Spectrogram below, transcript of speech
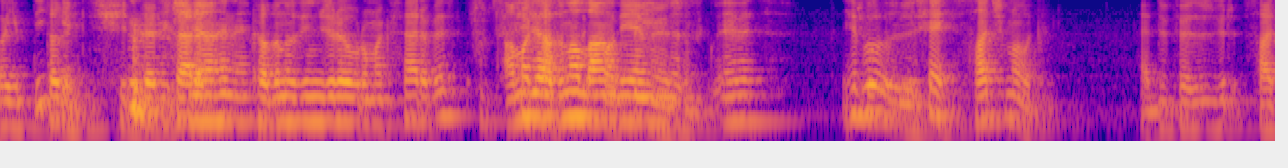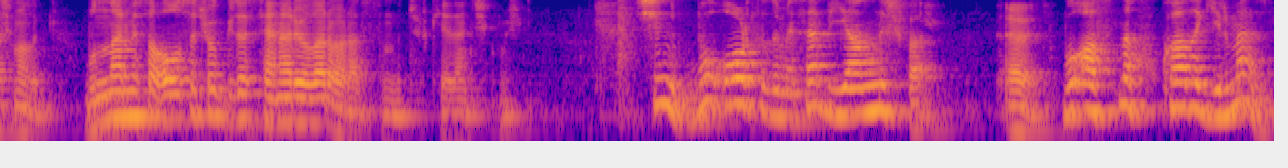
ayıp değil Tabii ki. şiddet ser, Yani. kadına zincire vurmak serbest. Ama Silah kadına lan diyemiyorsun. beynine sık- Evet. İşte Çok bu ilginç. şey saçmalık. Yani düpedüz bir saçmalık. Bunlar mesela olsa çok güzel senaryolar var aslında Türkiye'den çıkmış. Şimdi bu ortada mesela bir yanlış var. Evet. Bu aslında hukuka da girmez mi?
